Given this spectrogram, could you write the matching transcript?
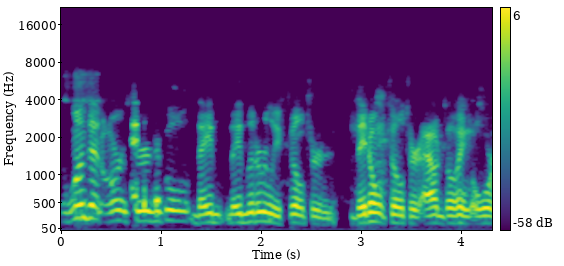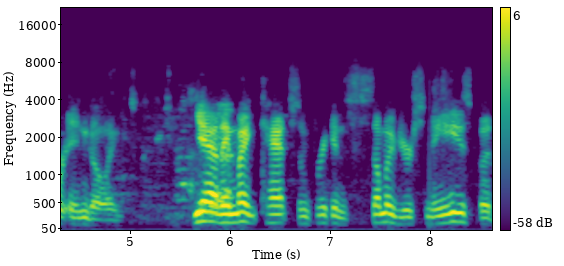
the ones that aren't surgical they they literally filter they don't filter outgoing or ingoing yeah they might catch some freaking some of your sneeze but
